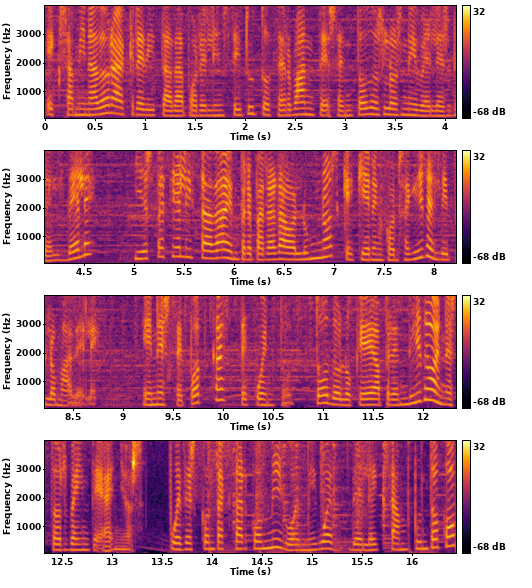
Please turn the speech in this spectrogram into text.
examinadora acreditada por el Instituto Cervantes en todos los niveles del DELE y especializada en preparar a alumnos que quieren conseguir el diploma DELE. En este podcast te cuento todo lo que he aprendido en estos 20 años Puedes contactar conmigo en mi web delexam.com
